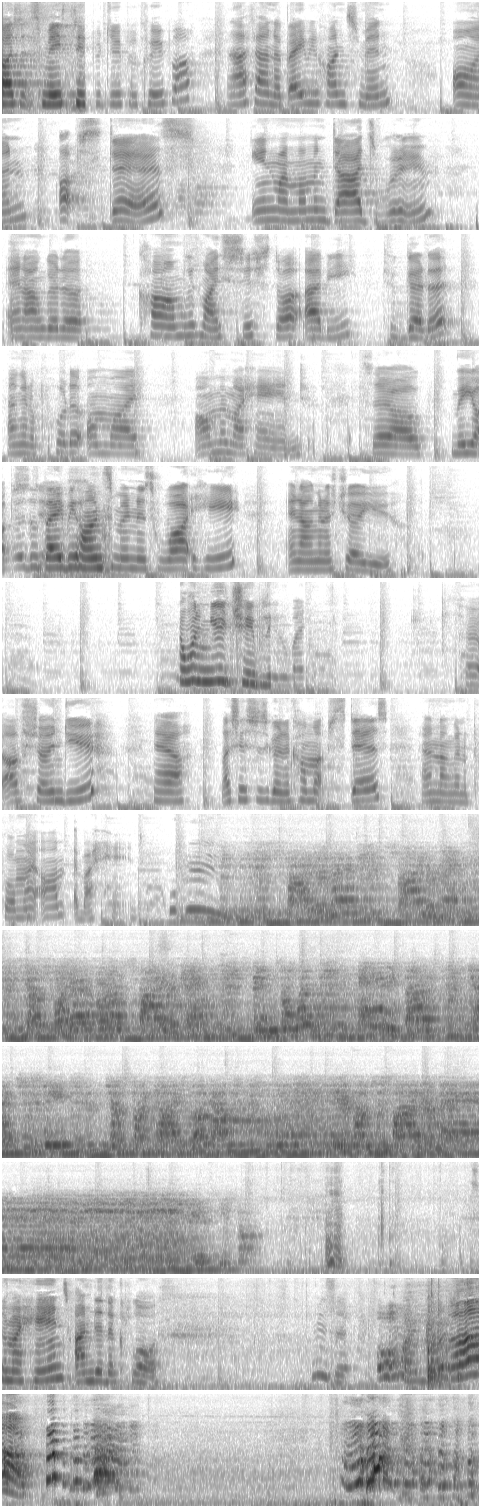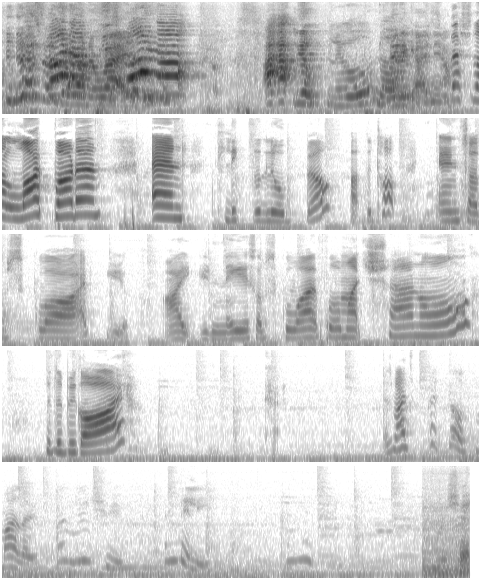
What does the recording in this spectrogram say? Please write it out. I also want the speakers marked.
Speaker 1: guys, it's me, Super Dooper Cooper, and I found a baby huntsman on upstairs in my mum and dad's room, and I'm gonna come with my sister Abby to get it. I'm gonna put it on my arm and my hand. So I'll upstairs. The baby huntsman is right here, and I'm gonna show you. On YouTube, little baby. So I've shown you. Now, my sister's going to come upstairs and I'm going to pull my arm and my hand.
Speaker 2: Spider-Man, Spider-Man, does whatever a spider can. Spins a web any size, catches thieves just like flies. Look out, here comes the Spider-Man. Is he strong?
Speaker 1: So my hand's under the cloth. What is it?
Speaker 3: Oh my god.
Speaker 1: Ah!
Speaker 3: You're just going away. Ah,
Speaker 1: No, no.
Speaker 3: Let it go now.
Speaker 1: Press the like button and click the little bell at the top and subscribe. You, I, you need to subscribe for my channel with a big eye. Okay. It's my pet dog, Milo, on YouTube. And Lily.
